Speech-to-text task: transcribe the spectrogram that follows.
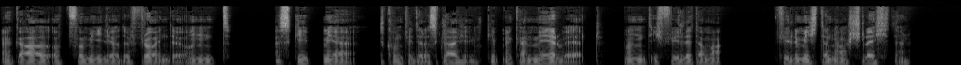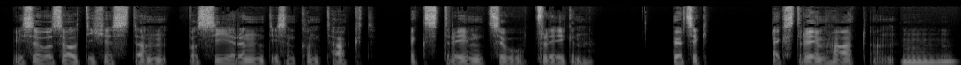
egal ob Familie oder Freunde, und es gibt mir, es kommt wieder das Gleiche, gibt mir keinen Mehrwert und ich fühle, da, fühle mich danach schlechter. Wieso sollte ich es dann forcieren, diesen Kontakt extrem zu pflegen? Hört sich extrem hart an. Mhm.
